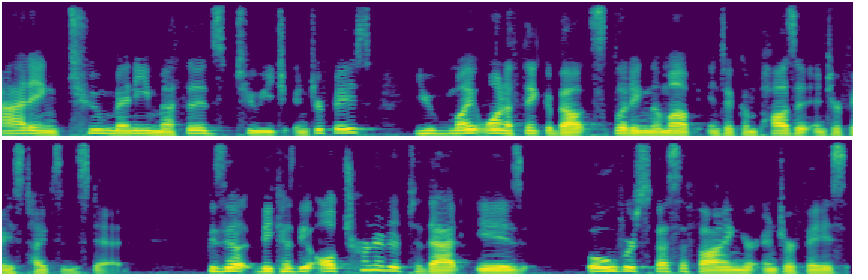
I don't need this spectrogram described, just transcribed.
adding too many methods to each interface, you might want to think about splitting them up into composite interface types instead. Because, uh, because the alternative to that is over specifying your interface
